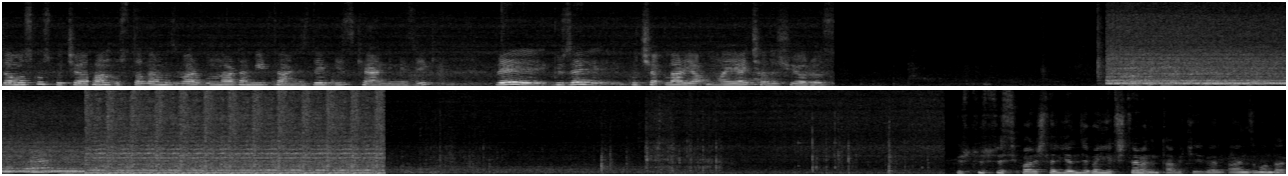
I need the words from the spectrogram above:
Damaskus bıçağı yapan ustalarımız var. Bunlardan bir tanesi de biz kendimizik ve güzel bıçaklar yapmaya çalışıyoruz. Üst üste siparişler gelince ben yetiştiremedim tabii ki. Ben aynı zamanda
